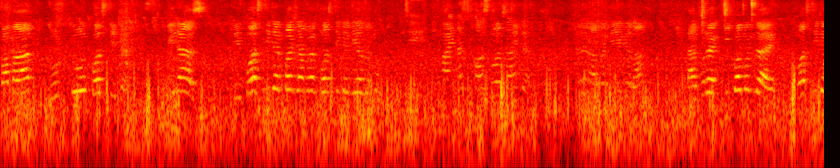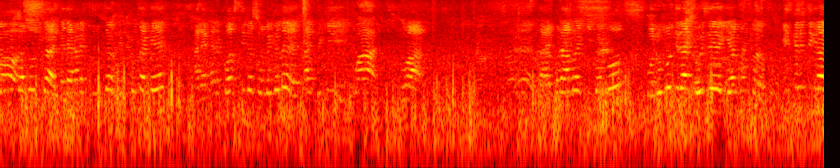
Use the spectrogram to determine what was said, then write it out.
সমান রুট টু cos থিটা বিনাস এই cos থিটার পাশে আমরা cos থিটা নিয়ে যাব। থিটা হ্যাঁ, আমরা নিয়ে গেলাম। তারপরে কি কমন যায়? cos থিটা কি কমন যায়? তাহলে এখানে টুটা রুট টু থাকে। பார்த்தீங்கன்னா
